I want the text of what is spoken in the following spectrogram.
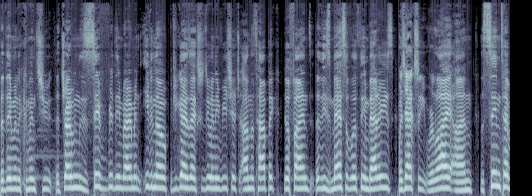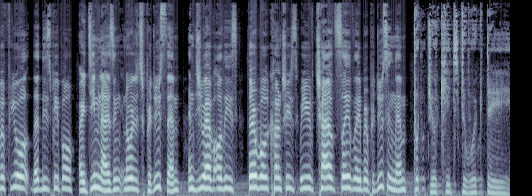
But they want to convince you that driving is safer for the environment, even though if you guys actually do any research on the topic, you'll find that these massive lithium batteries, which actually rely on the same type of fuel that these people are demonizing in order to produce them, and you have all these third world countries where you have child slave labor producing them, Put your kids to work day.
